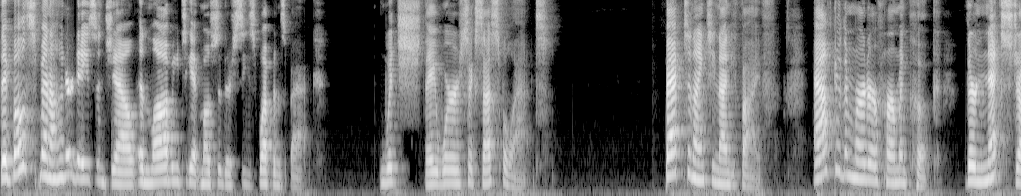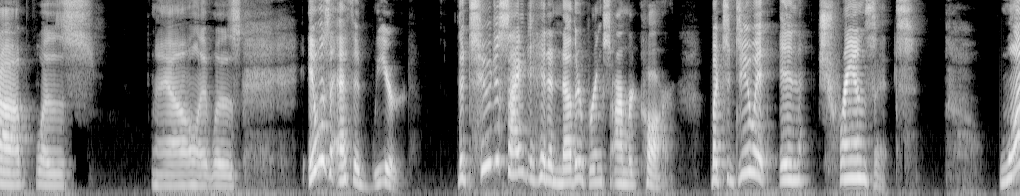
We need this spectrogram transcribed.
They both spent 100 days in jail and lobbied to get most of their seized weapons back, which they were successful at. Back to 1995. After the murder of Herman Cook, their next job was, well, it was, it was effed weird. The two decide to hit another Brinks armored car, but to do it in transit. One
